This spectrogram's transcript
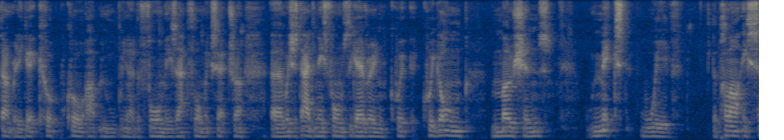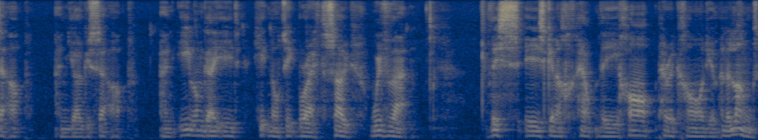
don't really get caught, up in you know the form the exact form etc um, we're just adding these forms together in qigong motions mixed with the pilates setup and yoga setup and elongated hypnotic breath. So with that this is going to help the heart, pericardium, and the lungs.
